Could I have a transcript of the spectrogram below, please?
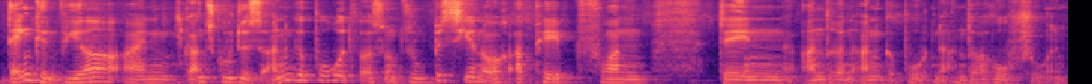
denken wir, ein ganz gutes Angebot, was uns so ein bisschen auch abhebt von den anderen Angeboten anderer Hochschulen.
